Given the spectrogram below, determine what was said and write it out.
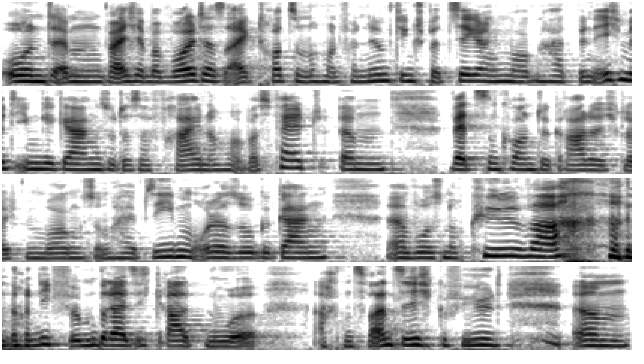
Und ähm, weil ich aber wollte, dass Ike trotzdem nochmal einen vernünftigen Spaziergang morgen hat, bin ich mit ihm gegangen, sodass er frei nochmal übers Feld ähm, wetzen konnte. Gerade, ich glaube, ich bin morgens um halb sieben oder so gegangen, äh, wo es noch kühl war, noch nicht 35 Grad, nur 28 gefühlt. Ähm,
